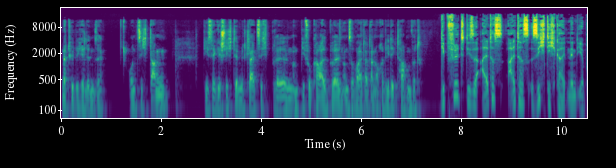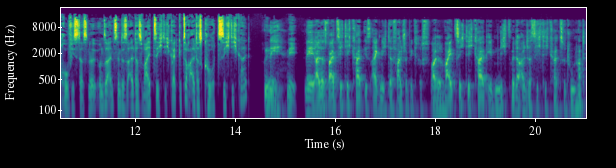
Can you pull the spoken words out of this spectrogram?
natürliche Linse und sich dann diese Geschichte mit Gleitsichtbrillen und Bifokalbrillen und so weiter dann auch erledigt haben wird. Gipfelt diese Alters, Alterssichtigkeit, nennt ihr Profis das, ne? Unser eins nennt das Altersweitsichtigkeit. Gibt es auch Alterskurzsichtigkeit? Nee. Nee. Nee, Altersweitsichtigkeit ist eigentlich der falsche Begriff, weil Weitsichtigkeit eben nichts mit der Alterssichtigkeit zu tun hat.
